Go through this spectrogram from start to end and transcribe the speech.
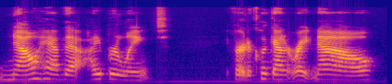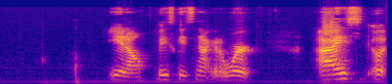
now have that hyperlinked. If I were to click on it right now, you know, basically it's not going to work. I, uh,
